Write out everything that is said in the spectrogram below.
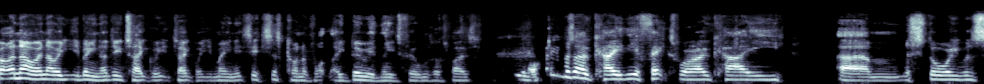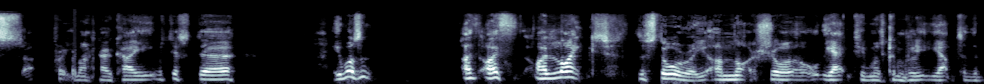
but I know, I know what you mean. I do take what you take what you mean. It's it's just kind of what they do in these films, I suppose. Yeah. It was okay. The effects were okay. Um, the story was pretty much okay. It was just uh, it wasn't. I, I I liked the story. I'm not sure all the acting was completely up to the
